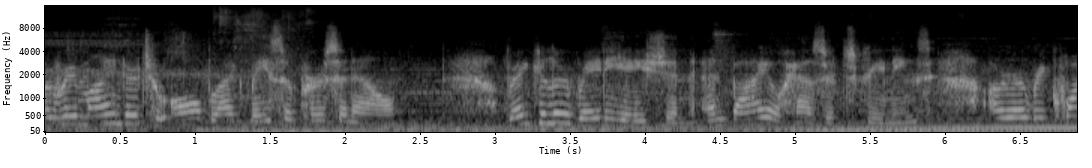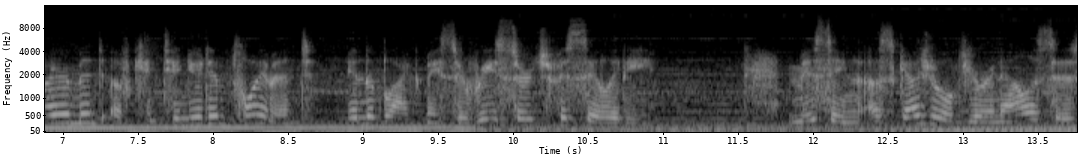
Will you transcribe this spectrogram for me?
A reminder to all Black Mesa personnel. Regular radiation and biohazard screenings are a requirement of continued employment in the Black Mesa Research Facility. Missing a scheduled urinalysis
